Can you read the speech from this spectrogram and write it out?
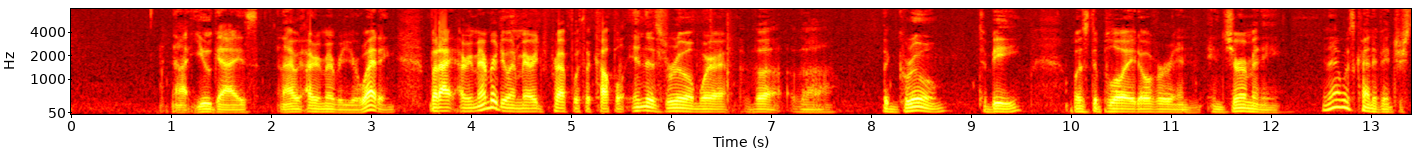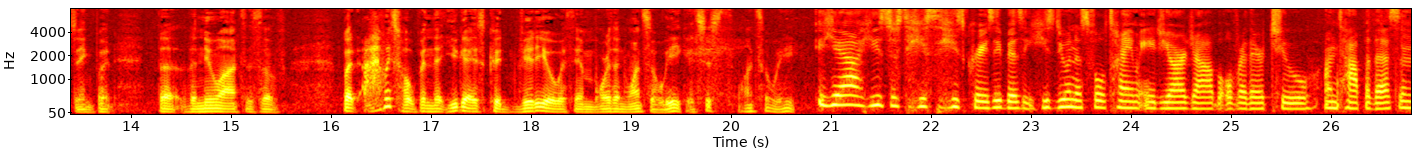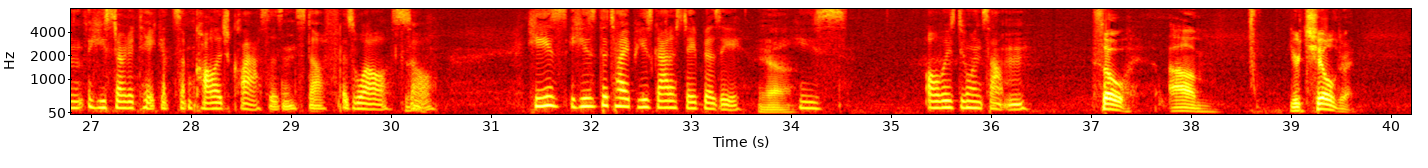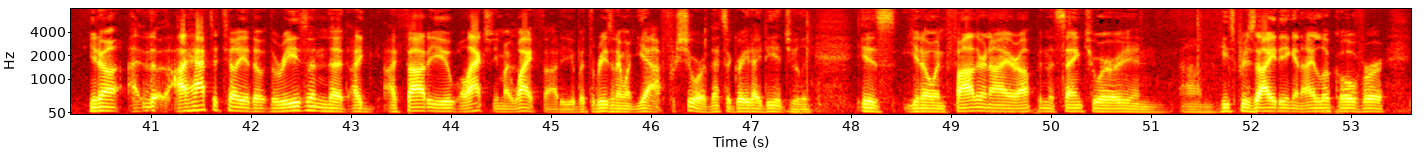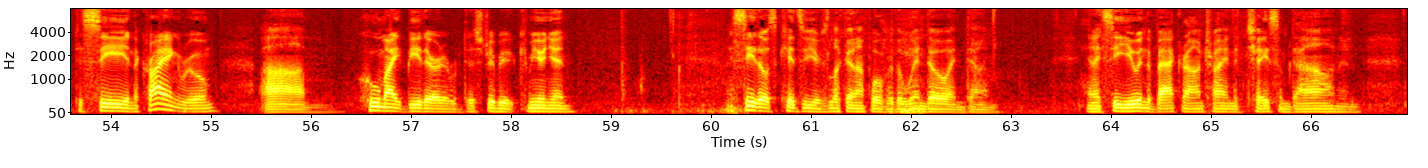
not you guys, and I, I remember your wedding, but I, I remember doing marriage prep with a couple in this room where the the the groom to be was deployed over in, in Germany, and that was kind of interesting. But the the nuances of, but I was hoping that you guys could video with him more than once a week. It's just once a week. Yeah, he's just he's he's crazy busy. He's doing his full time AGR job over there too. On top of this, and he started taking some college classes and stuff as well. So he's he's the type he's got to stay busy. Yeah. He's always doing something. So, um, your children. You know, I, the, I have to tell you the, the reason that I, I thought of you. Well, actually, my wife thought of you, but the reason I went, yeah, for sure, that's a great idea, Julie, is you know when Father and I are up in the sanctuary and um, he's presiding, and I look over to see in the crying room um, who might be there to distribute communion. I see those kids of yours looking up over the window, and um, and I see you in the background trying to chase them down and,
